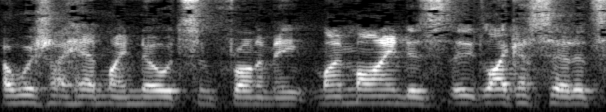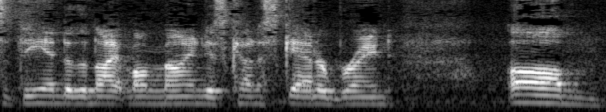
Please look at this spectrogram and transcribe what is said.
I wish I had my notes in front of me. My mind is, like I said, it's at the end of the night. My mind is kind of scatterbrained. Um,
